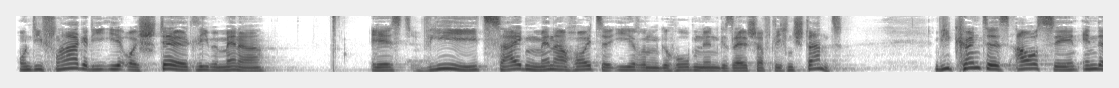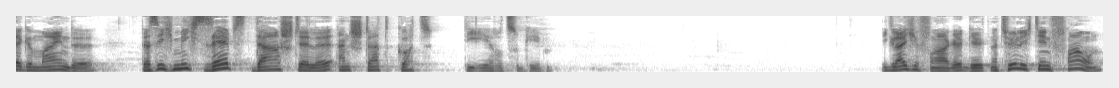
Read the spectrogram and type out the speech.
Und die Frage, die ihr euch stellt, liebe Männer, ist, wie zeigen Männer heute ihren gehobenen gesellschaftlichen Stand? Wie könnte es aussehen in der Gemeinde, dass ich mich selbst darstelle, anstatt Gott die Ehre zu geben. Die gleiche Frage gilt natürlich den Frauen.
